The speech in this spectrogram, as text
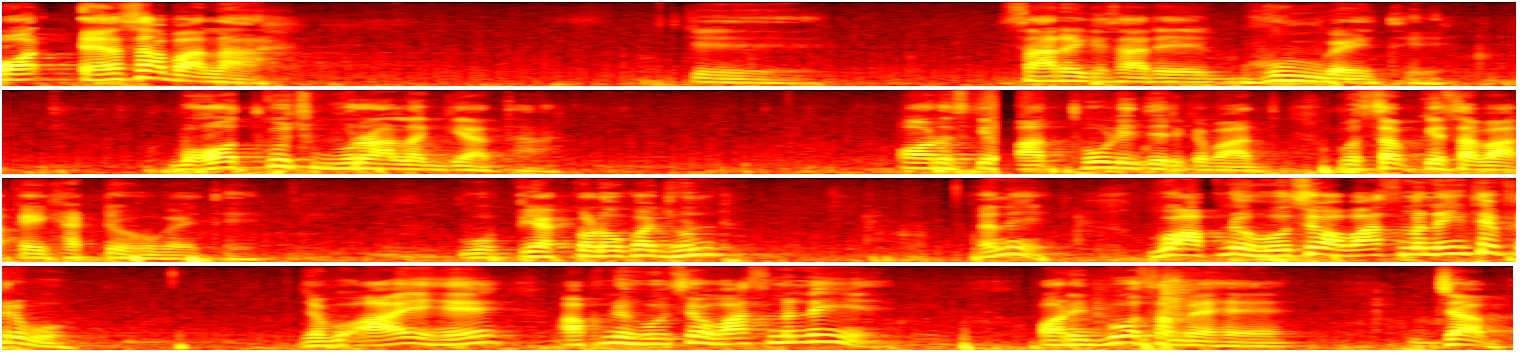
और ऐसा वाला कि सारे के सारे घूम गए थे। बहुत कुछ बुरा लग गया था। और उसके बाद, थोड़ी देर के बाद, वो सब के सब आके इकट्ठे हो गए थे। वो पियक्कड़ों का झुंड है नहीं? वो अपने होशे आवास में नहीं थे फिर वो। जब वो आए हैं, अपने होशे आवास में नहीं है। और वो समय है जब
